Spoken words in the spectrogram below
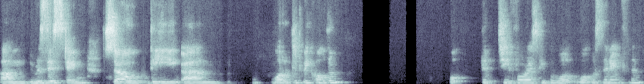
um, resisting. So the um, what did we call them? What the g4s people what, what was the name for them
